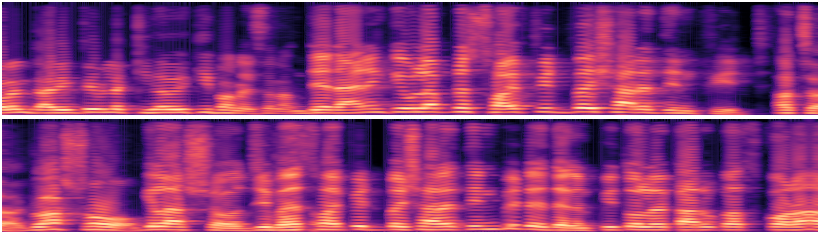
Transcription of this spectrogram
বলেন ডাইনিং টেবিলে কীভাবে কি বানাইছেন আপনি? ডাইনিং টেবিল আপনি 6 ফিট বাই সাড়ে তিন ফিট আচ্ছা গ্লাস সহ? গ্লাস সহ। জি ভাই 6 ফিট বাই সাড়ে তিন ফিট এই দেখেন পিতলের কারুকাজ করা।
